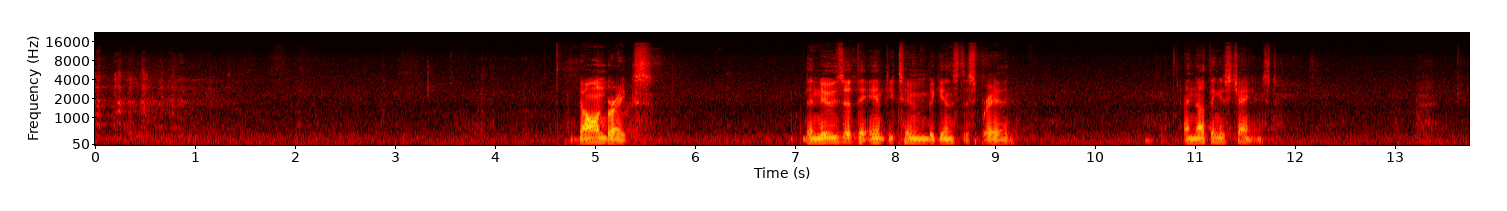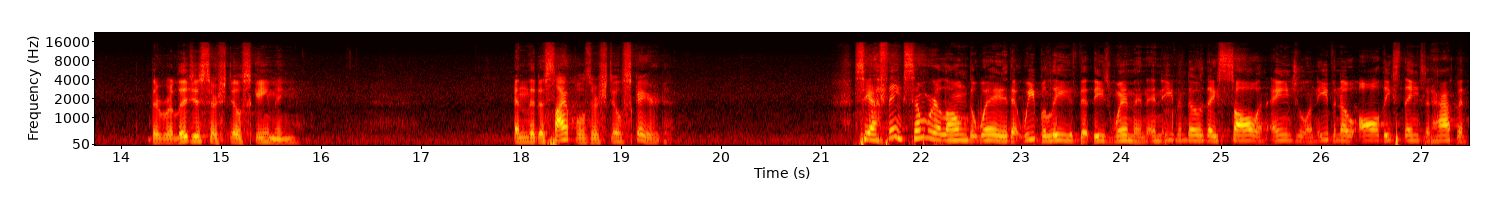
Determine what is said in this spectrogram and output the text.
Dawn breaks. The news of the empty tomb begins to spread, and nothing has changed. The religious are still scheming, and the disciples are still scared. See, I think somewhere along the way that we believe that these women, and even though they saw an angel, and even though all these things had happened,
